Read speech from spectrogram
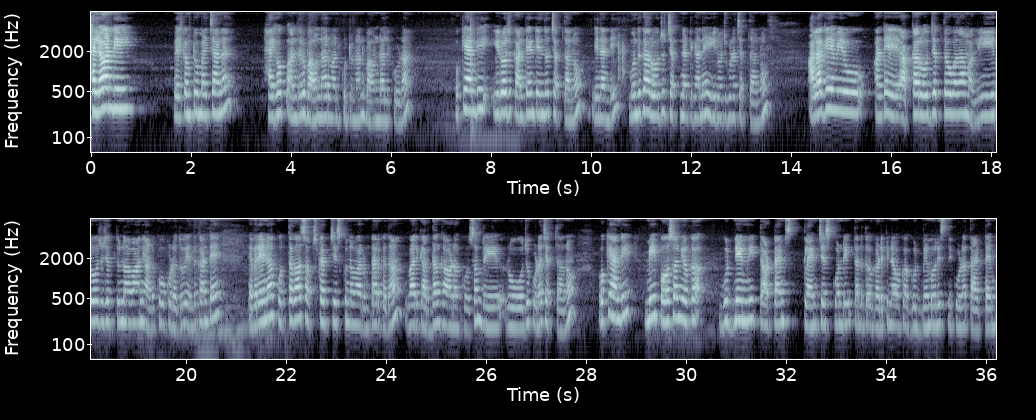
Hello అండి. Welcome to my channel. I hope అందరూ బాగున్నారు అనుకుంటున్నాను. బాగుండాలి కూడా. ఓకే అండి ఈరోజు కంటెంట్ ఏందో చెప్తాను. వినండి. ముందుగా రోజు చెప్పినట్టుగానే ఈరోజు కూడా చెప్తాను. అలాగే మీరు అంటే అక్క రోజు చెప్తావు కదా మళ్ళీ ఈ రోజు చెప్తున్నావా అని అనుకోకూడదు. ఎందుకంటే ఎవరైనా కొత్తగా సబ్స్క్రైబ్ చేసుకున్న వారు ఉంటారు కదా వారికి అర్థం కావడం కోసం రే రోజు కూడా చెప్తాను. ఓకే అండి. మీ పర్సన్ యొక్క గుడ్ నేమ్ని థర్డ్ టైమ్స్ క్లైమ్ చేసుకోండి. తనతో గడిపిన ఒక గుడ్ మెమొరీస్ని కూడా థర్డ్ టైం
